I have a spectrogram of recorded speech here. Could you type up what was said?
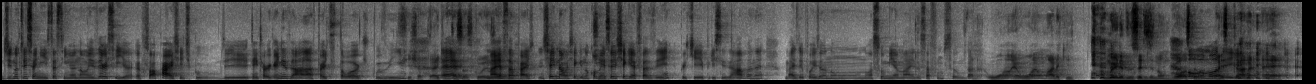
de nutricionista, assim, eu não exercia. Eu só a parte, tipo, de tentar organizar, a parte estoque, cozinha. Ficha técnica, é, essas coisas. Mas essa né? parte. Não, eu cheguei, no começo Sim. eu cheguei a fazer, porque precisava, né? Mas depois eu não, não assumia mais essa função. Cara, o One é, é uma área que a maioria dos nutricionistas não gosta. Ou amo mas, cara, é.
